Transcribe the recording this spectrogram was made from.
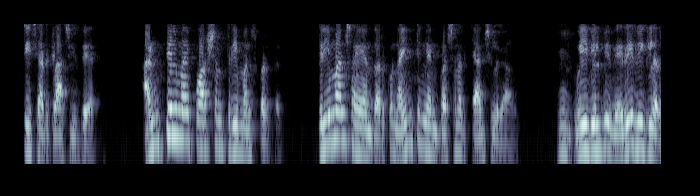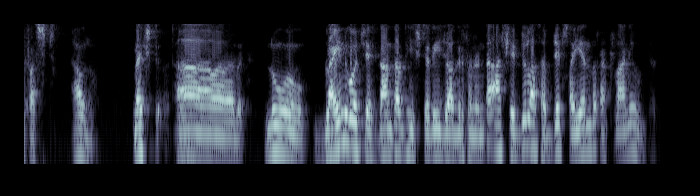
CSAT class is there until my portion three months పడుతుంది. త్రీ మంత్స్ అయ్యేంత వరకు నైన్టీ నైన్ పర్సెంట్ అది క్యాన్సిల్ కాదు. We will be very regular first అవును. నెక్స్ట్ నువ్వు బ్లైండ్గా వచ్చేసి దాని తర్వాత హిస్టరీ జాగ్రఫీ అని ఉంటే ఆ షెడ్యూల్ ఆ సబ్జెక్ట్స్ అయ్యేందరూ అట్లానే ఉంటుంది.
